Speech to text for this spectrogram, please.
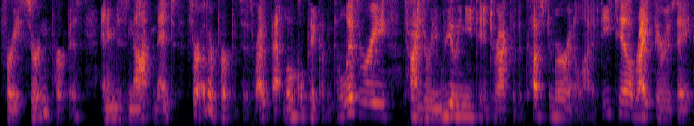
for a certain purpose and it is not meant for other purposes, right? That local pickup and delivery, times where you really need to interact with the customer in a lot of detail, right? There is a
